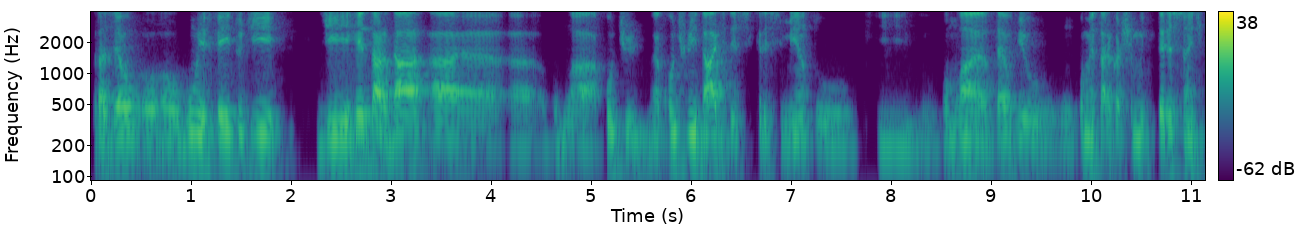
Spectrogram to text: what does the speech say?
trazer algum efeito de de retardar a, a, lá, a continuidade desse crescimento. E, vamos lá, até ouvi um comentário que eu achei muito interessante,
